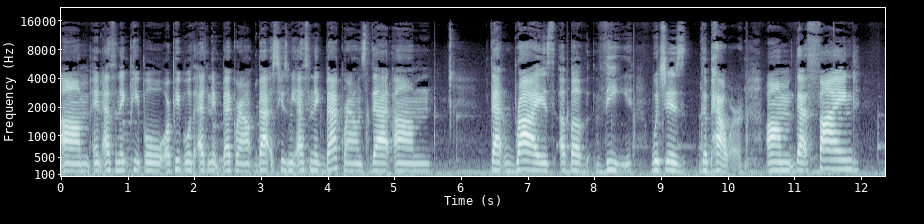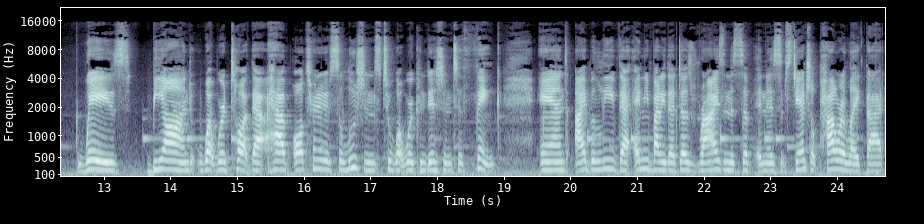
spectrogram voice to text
um, and ethnic people or people with ethnic background, ba- excuse me, ethnic backgrounds that um, that rise above thee, which is the power, um, that find ways beyond what we're taught that have alternative solutions to what we're conditioned to think. And i believe that anybody that does rise in a, in a substantial power like that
